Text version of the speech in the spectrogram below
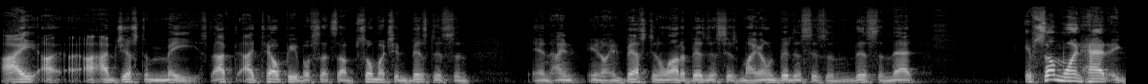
I, I, am just amazed. I, I tell people since I'm so much in business and, and I you know, invest in a lot of businesses, my own businesses and this and that. If someone had a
